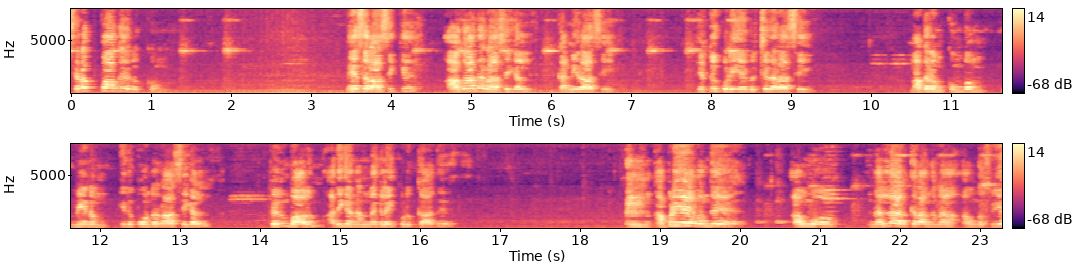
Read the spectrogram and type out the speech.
சிறப்பாக இருக்கும். மேசராசிக்கு ஆகாத ராசிகள் கன்னிராசி எட்டுக்குடிய விருச்சிக ராசி மகரம் கும்பம் மீனம் இது போன்ற ராசிகள் பெரும்பாலும் அதிக நன்மைகளை கொடுக்காது. அப்படியே வந்து அவங்க நல்லா இருக்கிறாங்கன்னா அவங்க சுய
